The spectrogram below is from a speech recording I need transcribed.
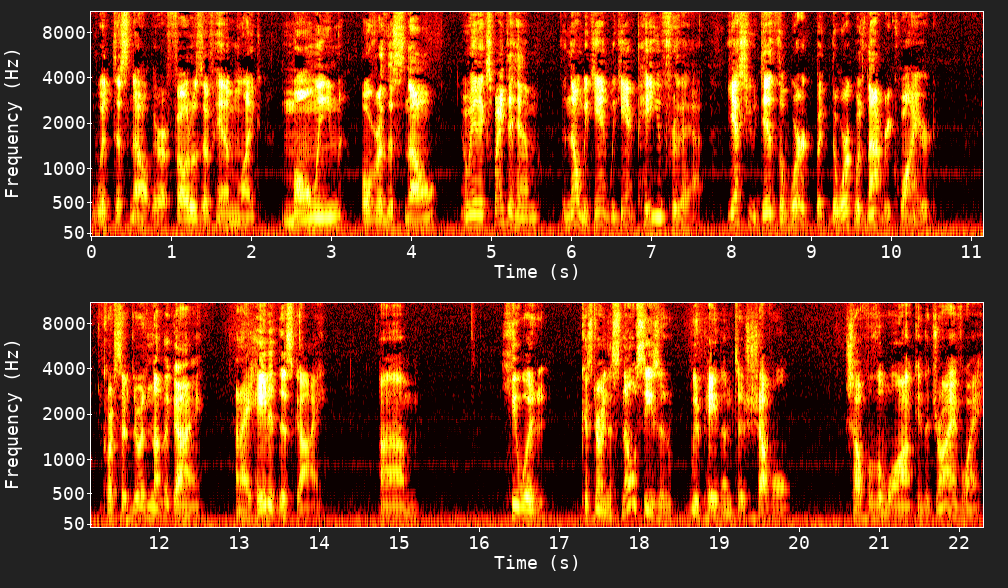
with the snow. There are photos of him, like, mowing over the snow. And we had explained to him that no, we can't, we can't pay you for that. Yes, you did the work, but the work was not required. Of course, there, there was another guy, and I hated this guy. Um, he would because during the snow season we'd pay them to shovel shovel the walk in the driveway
